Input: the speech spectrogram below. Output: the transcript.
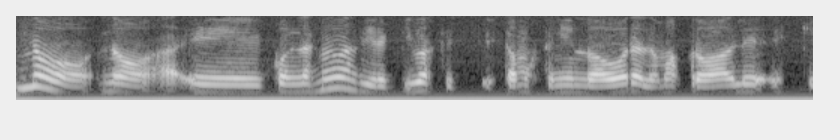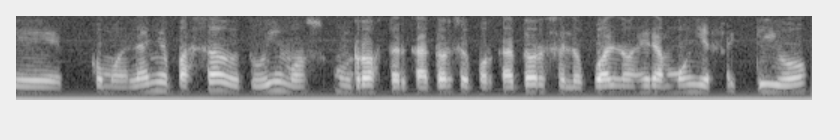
No, no, eh, con las nuevas directivas que estamos teniendo ahora, lo más probable es que, como el año pasado tuvimos un roster 14 por 14, lo cual nos era muy efectivo,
